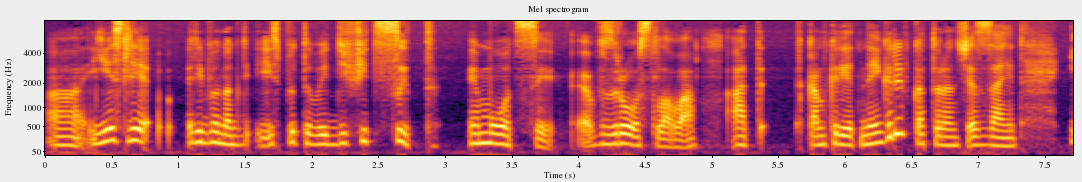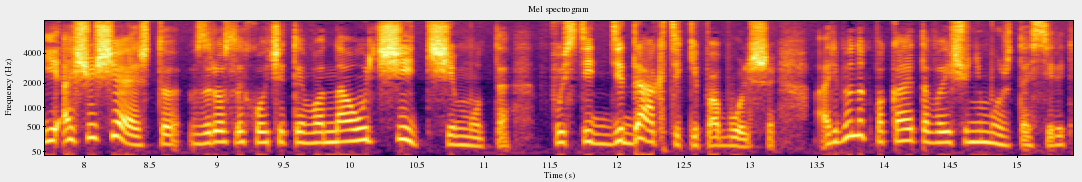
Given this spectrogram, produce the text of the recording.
А, если ребенок испытывает дефицит эмоций э, взрослого от конкретной игры, в которой он сейчас занят, и ощущая, что взрослый хочет его научить чему-то, впустить дидактики побольше, а ребенок пока этого еще не может осилить.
